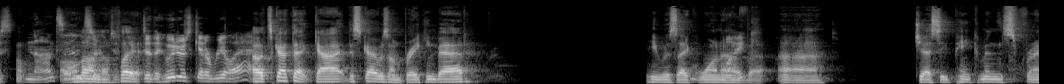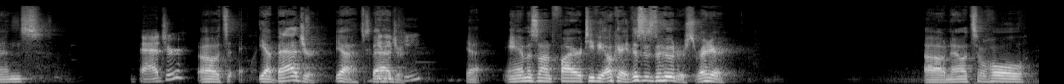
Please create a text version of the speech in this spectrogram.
just nonsense hold on, I'll do, play it. Did the hooters get a real ad Oh, it's got that guy. This guy was on Breaking Bad. He was like one Mike? of uh, uh, Jesse Pinkman's friends. badger Oh, it's yeah, Badger. Yeah, it's Skinny Badger. Pete? Yeah, Amazon Fire TV. Okay, this is the Hooters right here. Oh, now it's a whole.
